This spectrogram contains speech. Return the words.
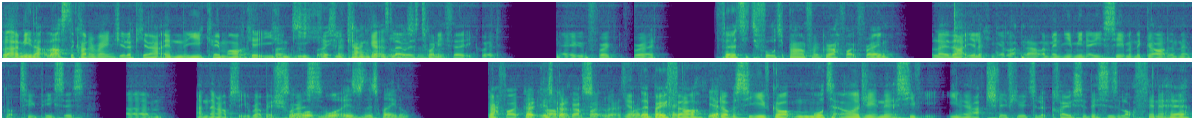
but I mean, that, that's the kind of range you're looking at in the UK market. You can you can, you can get as low as 20, 30 quid. You know, for for a 30 to 40 pound for a graphite frame. Below that, you're looking at like an aluminium. You know, you see them in the garden, they've got two pieces, um, and they're absolutely rubbish. So what, what is this made of? Graphite, Gra- carbon gra- graphite. yeah, they both okay. are, yeah. but obviously you've got more technology in this. You've, you know, actually, if you were to look closer, this is a lot thinner here.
